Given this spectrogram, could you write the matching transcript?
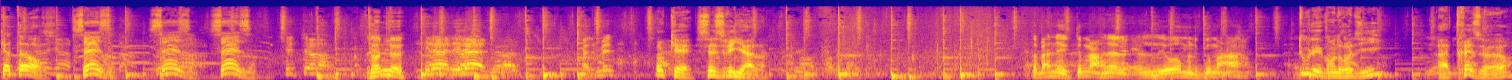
14, 16, 16, 16. donne-le. Ok, 16 rials. Tous les vendredis, à 13h,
